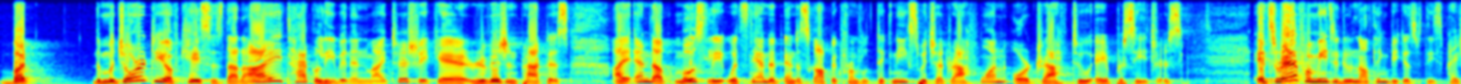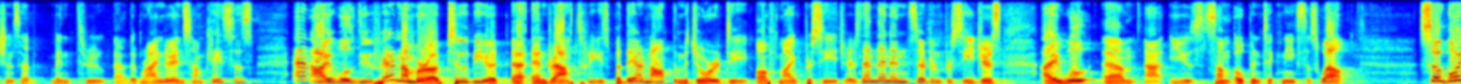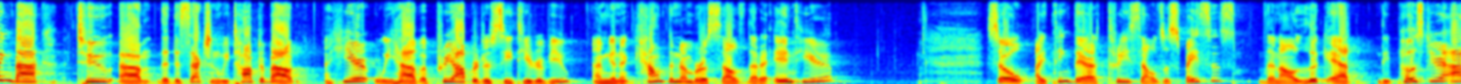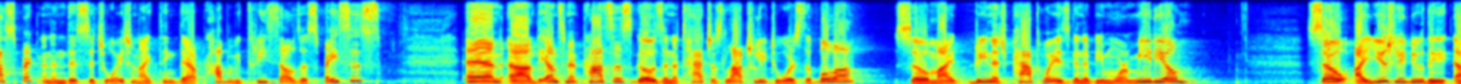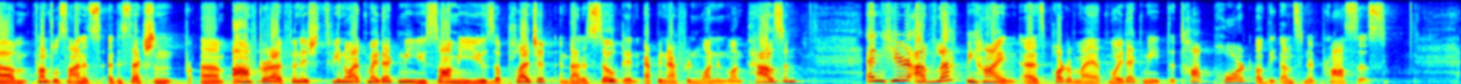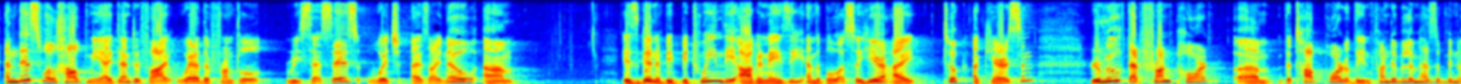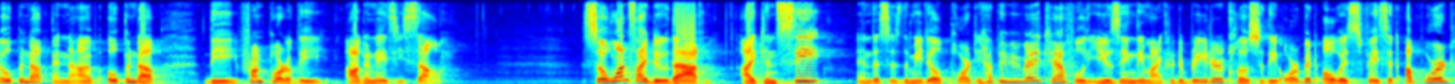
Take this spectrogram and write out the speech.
But the majority of cases that I tackle, even in my tertiary care revision practice, I end up mostly with standard endoscopic frontal techniques, which are Draf 1 or Draf 2A procedures. It's rare for me to do nothing because these patients have been through uh, the grinder in some cases, and I will do a fair number of 2B or, uh, and Draf 3s, but they are not the majority of my procedures. And then in certain procedures, I will um, uh, use some open techniques as well. So going back to um, the dissection we talked about, here we have a preoperative CT review. I'm going to count the number of cells that are anterior. So I think there are three cells of spaces. Then I'll look at the posterior aspect, and in this situation, I think there are probably three cells or spaces. And uh, the Uncinate process goes and attaches laterally towards the bulla. So my drainage pathway is going to be more medial. So I usually do the um, frontal sinus dissection um, after I finish sphenoethmoidectomy. You saw me use a pledget, and that is soaked in epinephrine 1 in 1,000. And here I've left behind, as part of my ethmoidectomy, the top part of the uncinate process. And this will help me identify where the frontal recess is, which, as I know, um, is going to be between the agger nasi and the bulla. So here I took a Kerrison, removed that front part, um, the top part of the infundibulum has been opened up, and now I've opened up the front part of the agger nasi cell. So once I do that, I can see, and this is the medial part, you have to be very careful using the microdebrider close to the orbit, always face it upward,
